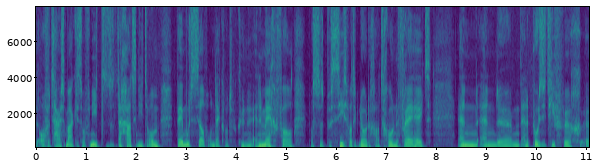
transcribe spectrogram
eh, of het haar smaak is of niet, daar gaat het niet om. Wij moeten zelf ontdekken wat we kunnen. En in mijn geval was het precies wat ik nodig had. Gewoon de vrijheid en, en, de, en een positieve uh,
